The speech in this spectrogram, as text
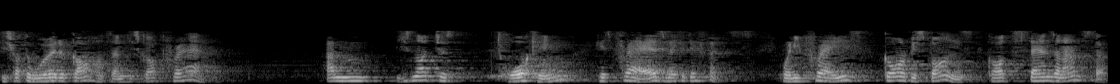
he's got the Word of God and he's got prayer. And he's not just talking, his prayers make a difference. When he prays, God responds. God sends an answer.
